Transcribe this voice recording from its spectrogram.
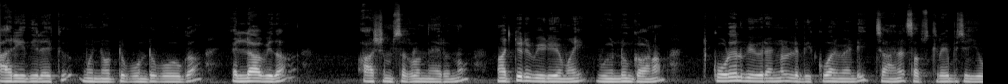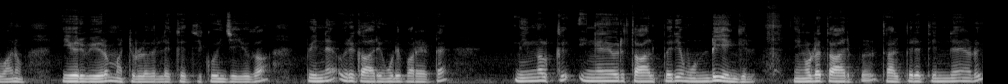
ആ രീതിയിലേക്ക് മുന്നോട്ട് കൊണ്ടുപോവുക. എല്ലാവിധ ആശംസകളും നേരുന്നു. മറ്റൊരു വീഡിയോയുമായി വീണ്ടും കാണാം. കൂടുതൽ വിവരങ്ങൾ ലഭിക്കുവാൻ വേണ്ടി ചാനൽ സബ്സ്ക്രൈബ് ചെയ്യുവാനും ഈ ഒരു വിവരം മറ്റുള്ളവരിലേക്ക് എത്തിക്കുകയും ചെയ്യുക. പിന്നെ ഒരു കാര്യം കൂടി പറയട്ടെ. നിങ്ങൾക്ക് ഇങ്ങനെ ഒരു താല്പര്യമുണ്ട് എങ്കിൽ നിങ്ങളുടെ താല്പര്യ താല്പര്യത്തിനോട്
